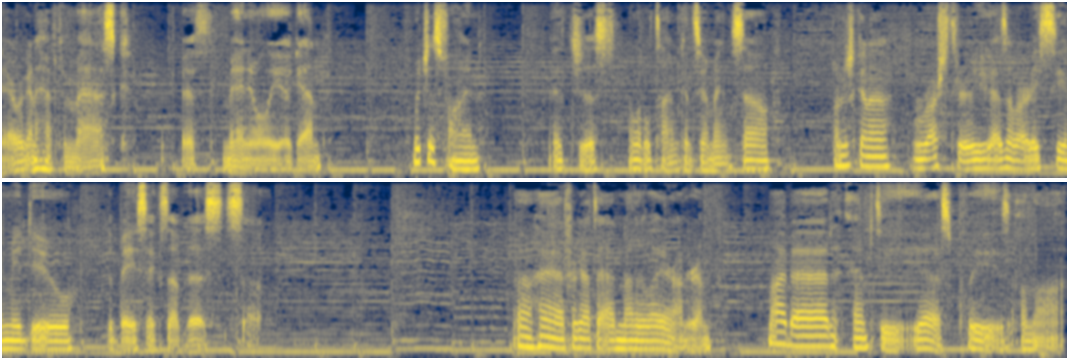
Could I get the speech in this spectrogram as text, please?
Yeah, we're going to have to mask with manually again which is fine. It's just a little time consuming. So I'm just gonna rush through. You guys have already seen me do the basics of this, so. Oh, hey, I forgot to add another layer under him. My bad. Empty. Yes, please. Unlock.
